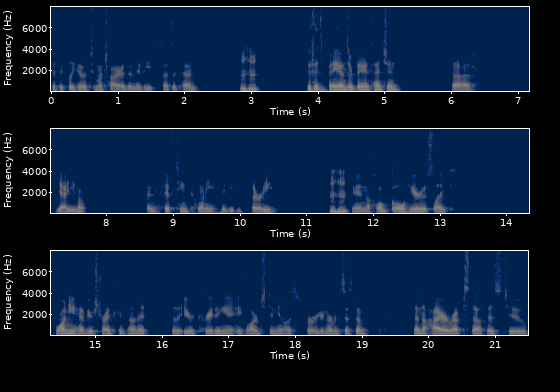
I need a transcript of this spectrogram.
typically go too much higher than maybe sets of 10. Mm-hmm. If it's bands or band tension, uh, yeah, you know, and 15, 20, maybe even 30. Mm-hmm. And the whole goal here is like, one, you have your strength component so that you're creating a large stimulus for your nervous system. Then the higher rep stuff is to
